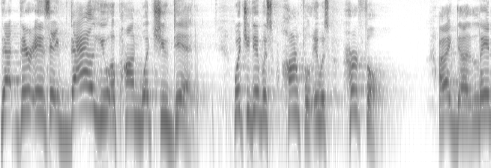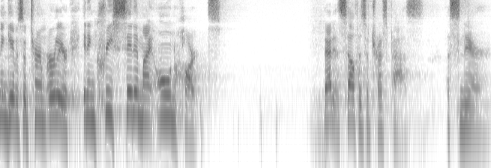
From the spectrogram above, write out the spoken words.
that there is a value upon what you did. What you did was harmful, it was hurtful. I like uh, Landon gave us a term earlier. It increased sin in my own heart. That itself is a trespass, a snare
